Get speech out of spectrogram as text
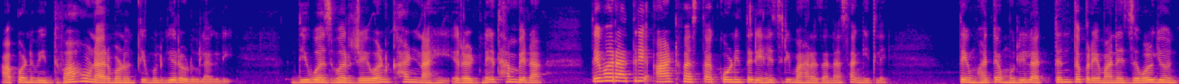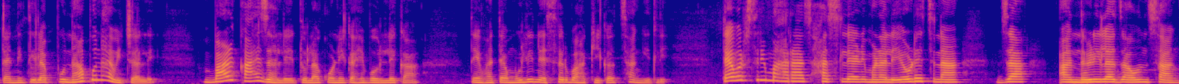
आपण विधवा होणार म्हणून ती मुलगी रडू लागली. दिवसभर जेवण खाण नाही रडणे थांबेना तेव्हा रात्री आठ वाजता कोणीतरी हे श्री महाराजांना सांगितले. तेव्हा त्या मुलीला अत्यंत प्रेमाने जवळ घेऊन त्यांनी तिला पुन्हा पुन्हा विचारले बाळ काय झाले? तुला कोणी काही बोलले का? तेव्हा त्या मुलीने सर्व हकीकत सांगितली. त्यावर श्री महाराज हसले आणि म्हणाले एवढेच ना. जा आंधळीला जाऊन सांग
